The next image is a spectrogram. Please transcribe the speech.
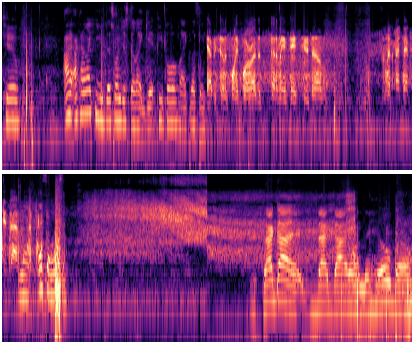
too. I, I kind of like to use this one just to, like, get people. Like, listen. Happy 724, right? It's Santa maintains 2000. to maintain 2000. No, listen, listen. That guy, that guy on the hill though.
